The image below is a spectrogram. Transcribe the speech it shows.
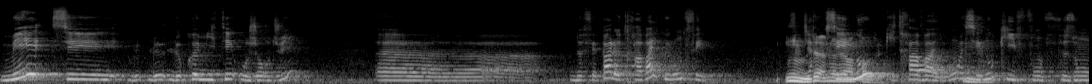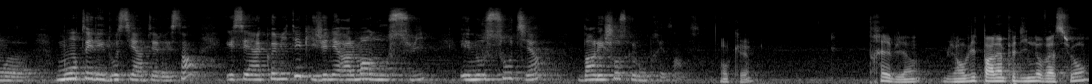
Mais c'est le, comité aujourd'hui euh, ne fait pas le travail que l'on fait. Que c'est nous qui travaillons et c'est Mhm. nous qui font- faisons euh, monter les dossiers intéressants et c'est un comité qui généralement nous suit et nous soutient dans les choses que l'on présente. Ok. Très bien. J'ai envie de parler un peu d'innovation.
